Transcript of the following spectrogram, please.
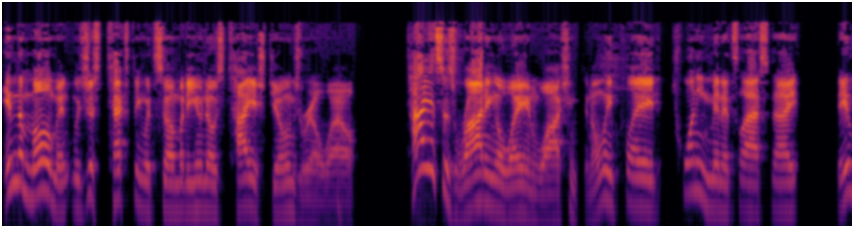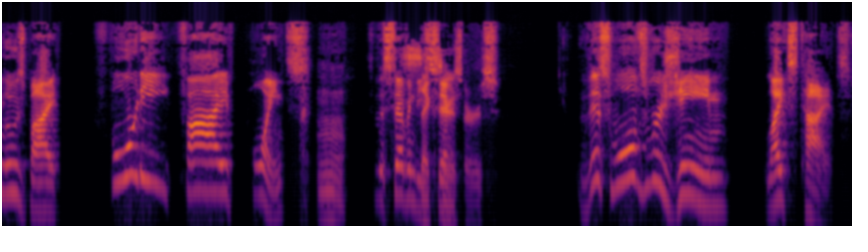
In the moment, was just texting with somebody who knows Tyus Jones real well. Tyus is rotting away in Washington. Only played 20 minutes last night. They lose by 45 points. Mm to the 76ers. Sixers. This Wolves regime likes ties.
